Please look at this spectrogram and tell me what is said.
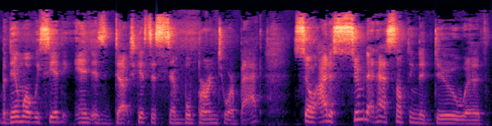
But then what we see at the end is Dutch gets this symbol burned to her back. So I'd assume that has something to do with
